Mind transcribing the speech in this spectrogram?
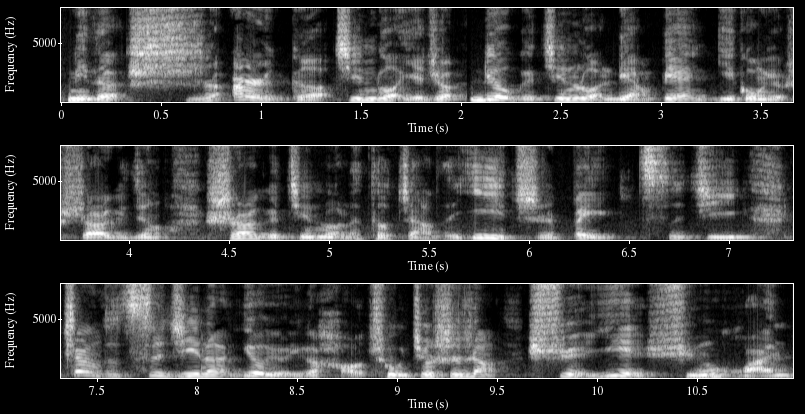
你的十二个经络，也就六个经络，两边一共有十二个经络，十二个经络呢都这样子一直被刺激，这样子刺激呢又有一个好处，就是让血液循环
